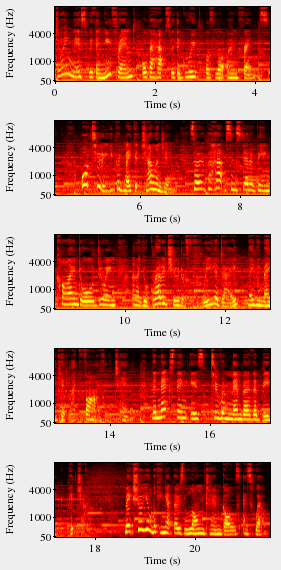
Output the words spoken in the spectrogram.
doing this with a new friend or perhaps with a group of your own friends. Or two, you could make it challenging. So perhaps instead of being kind or doing uh, your gratitude of three a day, maybe make it like five or ten. The next thing is to remember the big picture. Make sure you're looking at those long term goals as well.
